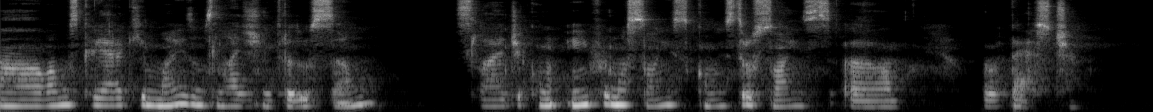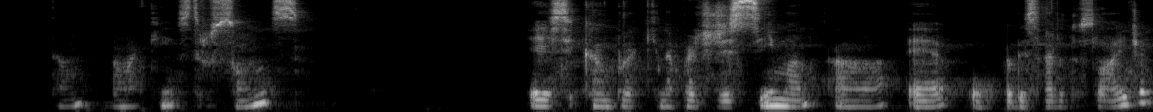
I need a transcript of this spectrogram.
Uh, vamos criar aqui mais um slide de introdução, slide com informações, com instruções uh, para o teste. Então, vamos aqui instruções. Esse campo aqui na parte de cima uh, é o cabeçalho do slide.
